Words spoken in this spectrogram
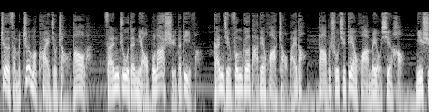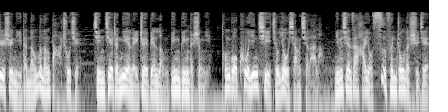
这怎么这么快就找到了？咱住的鸟不拉屎的地方。赶紧，峰哥打电话找白道，打不出去，电话没有信号。你试试你的能不能打出去。紧接着，聂磊这边冷冰冰的声音通过扩音器就又响起来了：“你们现在还有四分钟的时间，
